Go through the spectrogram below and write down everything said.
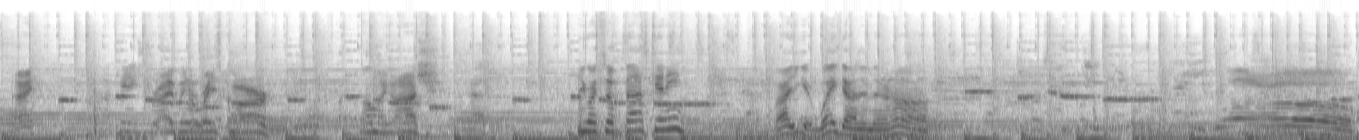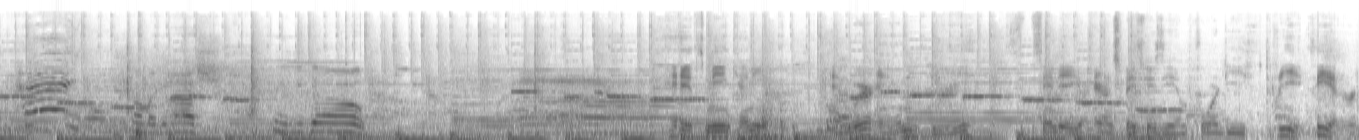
All right. Okay, driving a race car. Oh my gosh. You going so fast, Kenny? Wow, you get way down in there, huh? Gosh. Here you go. Hey, it's me and Kenny, and we're in the San Diego Air and Space Museum 4D3 theater.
